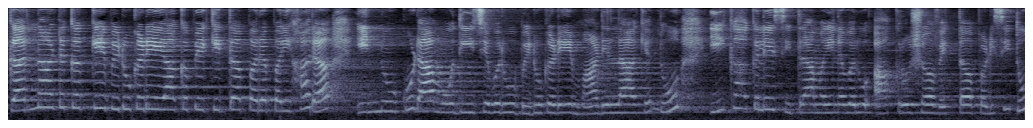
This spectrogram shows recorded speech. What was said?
ಕರ್ನಾಟಕಕ್ಕೆ ಬಿಡುಗಡೆಯಾಗಬೇಕಿದ್ದ ಪರ ಪರಿಹಾರ ಇನ್ನೂ ಕೂಡ ಮೋದಿಜಿಯವರು ಬಿಡುಗಡೆ ಮಾಡಿಲ್ಲ ಎಂದು ಈಗಾಗಲೇ ಸಿದ್ದರಾಮಯ್ಯನವರು ಆಕ್ರೋಶ ವ್ಯಕ್ತಪಡಿಸಿದ್ದು,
